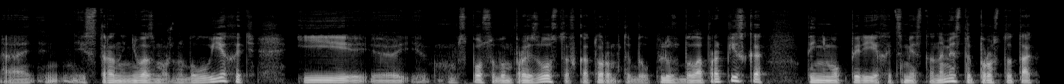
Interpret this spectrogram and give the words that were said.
э, из страны невозможно было уехать, и э, способом производства, в котором ты был. Плюс была прописка, ты не мог переехать с места на место просто так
